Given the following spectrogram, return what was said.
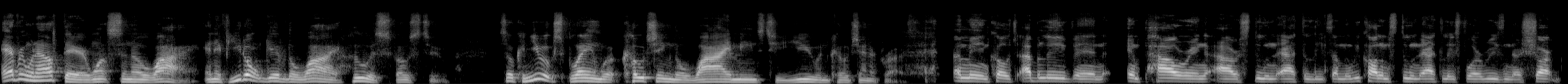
Everyone out there wants to know why. And if you don't give the why, who is supposed to? So, can you explain what coaching the why means to you and Koach Enterprise? I mean, Coach, I believe in empowering our student athletes. I mean, we call them student athletes for a reason. They're sharp,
